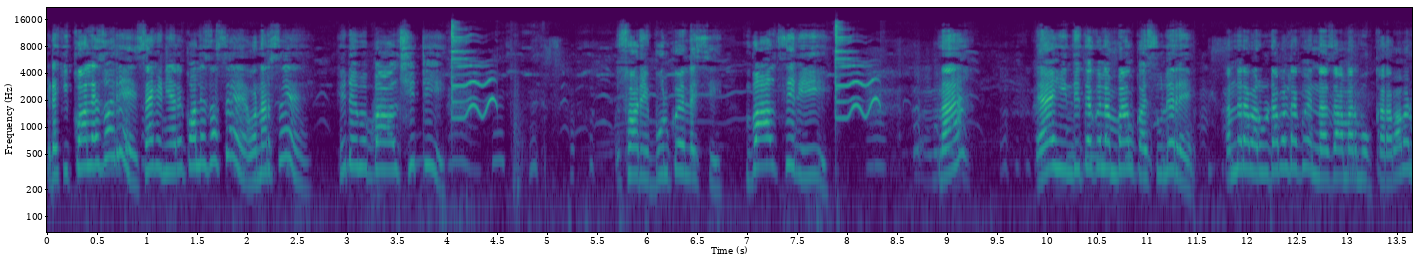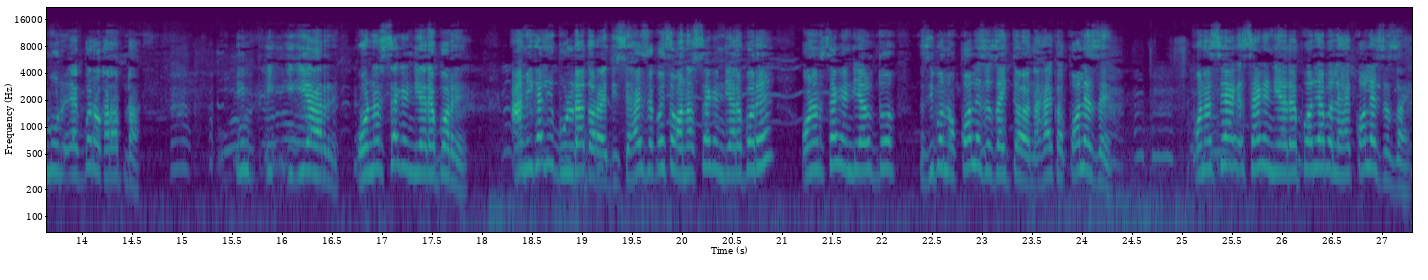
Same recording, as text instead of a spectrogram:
এটা কি কলেজ হয় রে? সেকেন্ড ইয়ারে কলেজ আছে অনার্সে এটা বাল সিটি সরি ভুল কই লাইছি। বাল সিরি না? হ্যাঁ হিন্দিতে কইলাম বাল কয়, চুলে রে। আপনারা আবার উল্টা পাল্টা কই না যে আমার মুখ খারাপ, আমার মুখ একবারও খারাপ না। ইয়ার অনার্স সেকেন্ড ইয়ারে পরে আমি খালি বুলডা ধরাই দিছে। হাই যে কইছে অনার্স সেকেন্ড ইয়ারে পরে অনার্স সেকেন্ড ইয়ার তো জীবন কলেজে যাইতে হয় না। হাই কলেজে। অনার্স সেকেন্ড ইয়ারে পরে বলে হ্যাঁ কলেজে যায়।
